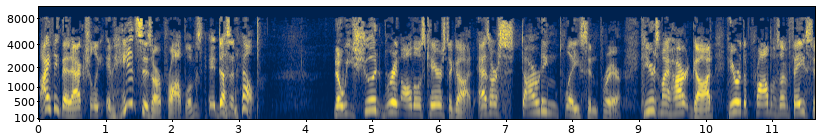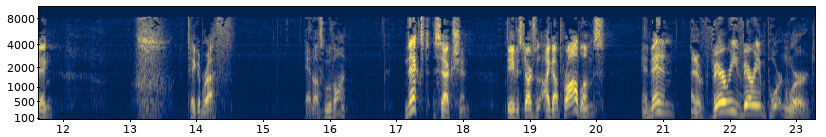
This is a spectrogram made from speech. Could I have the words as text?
I think that actually enhances our problems. It doesn't help. No, we should bring all those cares to God as our starting place in prayer. Here's my heart, God. Here are the problems I'm facing. Take a breath. And let's move on. Next section. David starts with, I got problems. And then, and a very, very important word.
